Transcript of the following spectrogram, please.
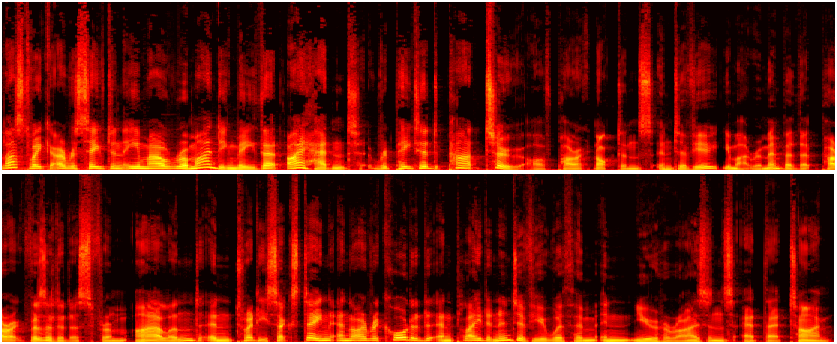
Last week I received an email reminding me that I hadn't repeated part two of Pádraig Naughton's interview. You might remember that Pádraig visited us from Ireland in 2016 and I recorded and played an interview with him in New Horizons at that time.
